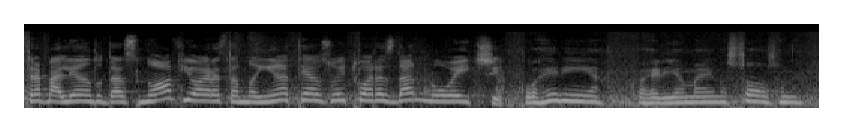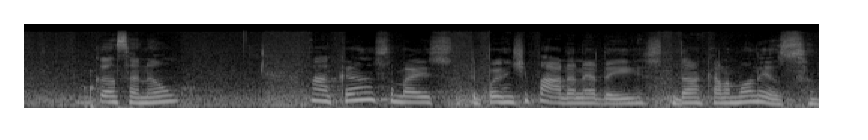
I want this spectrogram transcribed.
trabalhando das 9 horas da manhã até as 8 horas da noite. Correria, correria mais gostosa, né? Não cansa não? Ah, cansa, mas depois a gente para, né? Daí dá aquela moleza.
